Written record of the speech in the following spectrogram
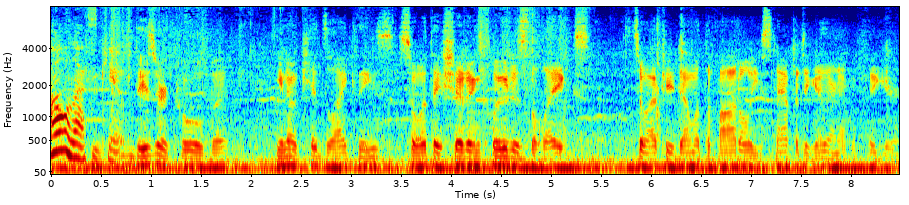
Oh, that's cute. These are cool, but you know kids like these. So what they should include is the legs. So after you're done with the bottle, you snap it together and have a figure.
